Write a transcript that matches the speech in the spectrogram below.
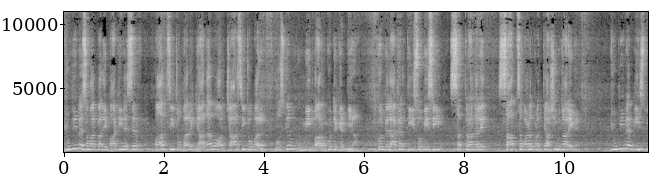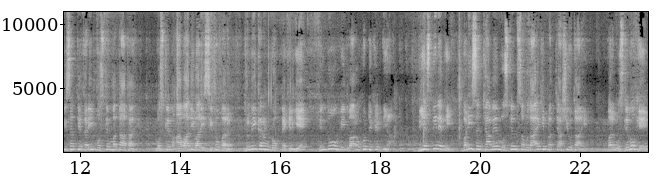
यूपी में समाजवादी पार्टी ने सिर्फ़ पाँच सीटों पर यादव और चार सीटों पर मुस्लिम उम्मीदवारों को टिकट दिया। कुल मिलाकर तीस ओबीसी सत्रह दलित, सात सवर्ण प्रत्याशी उतारे गए। यूपी में बीस फ़ीसद के करीब मुस्लिम मतदाता हैं। मुस्लिम आबादी वाली सीटों पर ध्रुवीकरण रोकने के लिए हिंदू उम्मीदवारों को टिकट दिया। बीएसपी ने भी बड़ी संख्या में मुस्लिम समुदाय के प्रत्याशी उतारे, पर मुस्लिमों के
